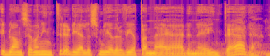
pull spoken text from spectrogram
ibland så är man inte det. Det gäller som ledare att veta när jag är det, när jag inte är det. Mm.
